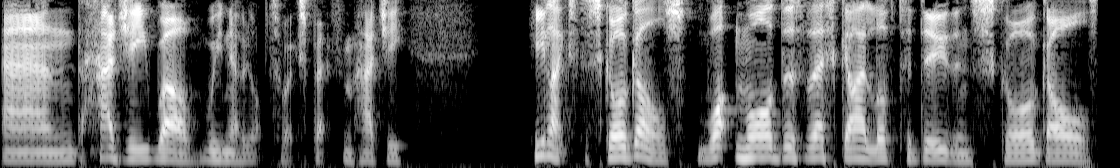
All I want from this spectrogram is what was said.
And Haji, well, we know what to expect from Haji. He likes to score goals. What more does this guy love to do than score goals?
